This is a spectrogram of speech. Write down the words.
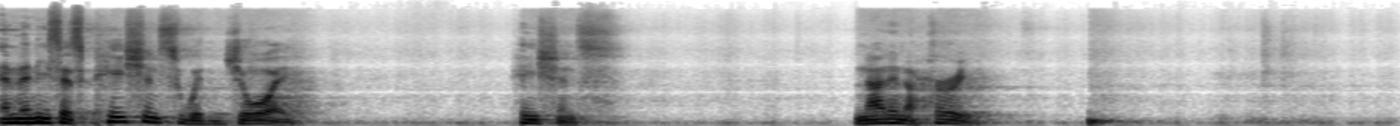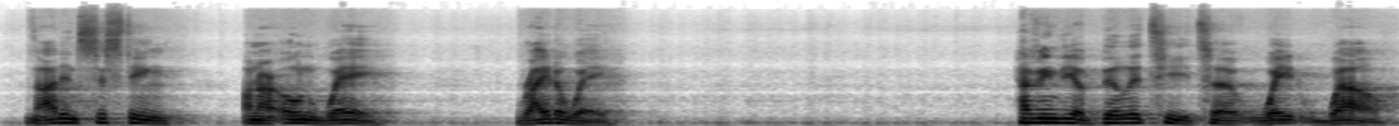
and then he says, patience with joy. Patience. Not in a hurry. Not insisting on our own way, right away, having the ability to wait well.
